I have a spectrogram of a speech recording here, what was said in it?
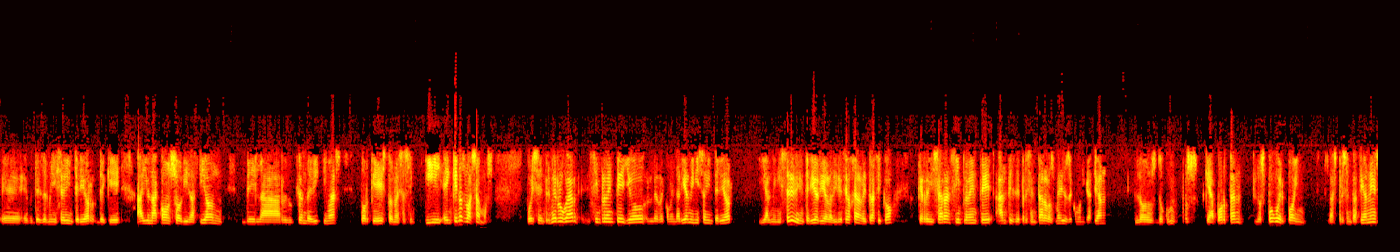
desde el Ministerio de Interior de que hay una consolidación de la reducción de víctimas porque esto no es así. ¿Y en qué nos basamos? Pues en primer lugar, simplemente yo le recomendaría al ministro de Interior y al Ministerio del Interior y a la Dirección General de Tráfico que revisaran simplemente antes de presentar a los medios de comunicación los documentos que aportan, los PowerPoint, las presentaciones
